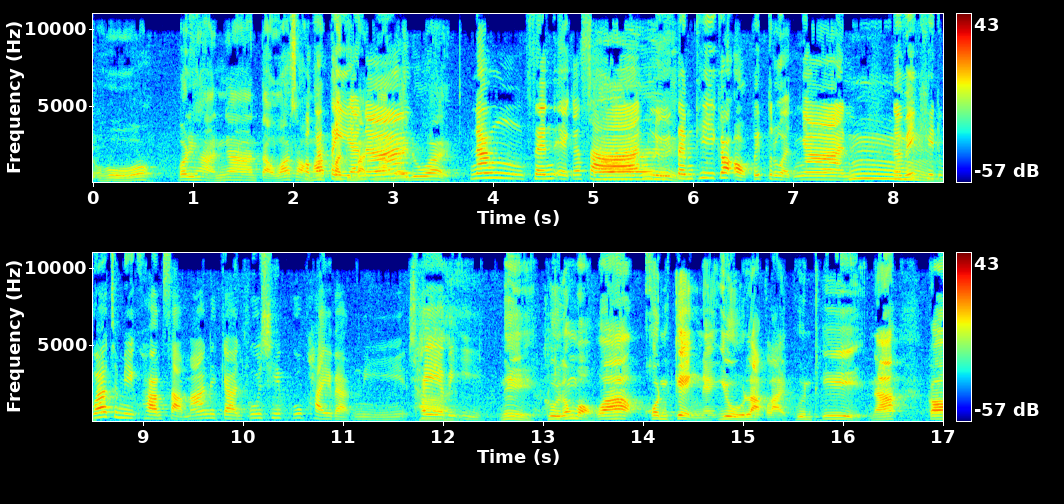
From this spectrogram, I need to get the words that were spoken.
โอ้โหบริหารงานแต่ว่าสามารถปปกติฏิบัติอะนะงานได้ด้วย นั่งเซ็นเอกสารใช่หรือเต็มที่ก็ออกไปตรวจงาน อืม แต่ไม่คิดว่าจะมีความสามารถในการกู้ชีพกู้ภัยแบบนี้ใช่เท่ไปอีก นี่คือต้องบอกว่าคนเก่งเนี่ยอยู่หลากหลายพื้นที่นะ ก็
